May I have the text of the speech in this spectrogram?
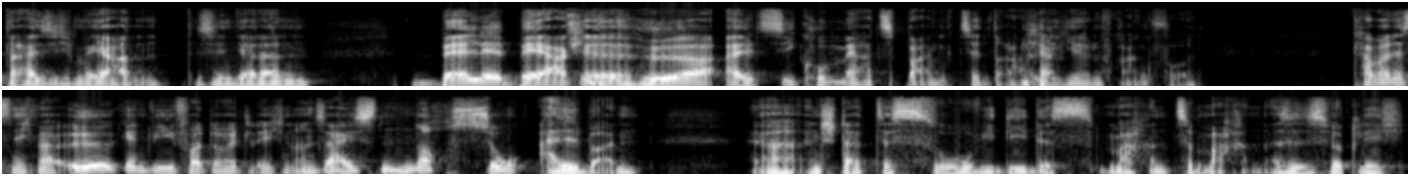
30 Milliarden? Das sind ja dann Bälleberge höher als die Commerzbank-Zentrale ja. hier in Frankfurt. Kann man das nicht mal irgendwie verdeutlichen und sei es noch so albern? Ja, anstatt das so, wie die das machen, zu machen. Also es ist wirklich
